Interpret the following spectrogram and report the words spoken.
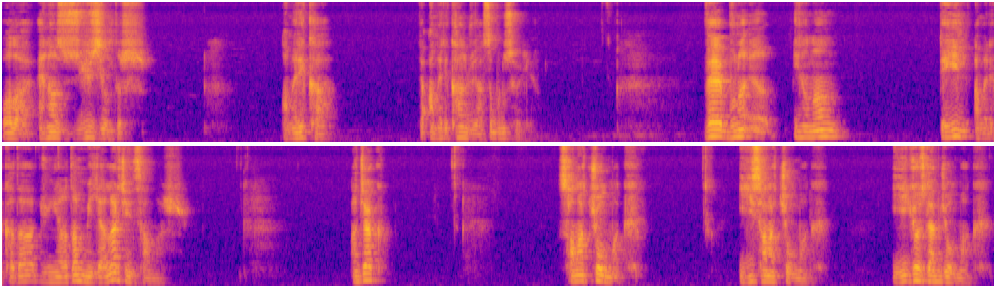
Valla en az 100 yıldır Amerika ve Amerikan rüyası bunu söylüyor. Ve buna e, inanan değil Amerika'da, dünyada milyarlarca insan var. Ancak sanatçı olmak, iyi sanatçı olmak, iyi gözlemci olmak,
